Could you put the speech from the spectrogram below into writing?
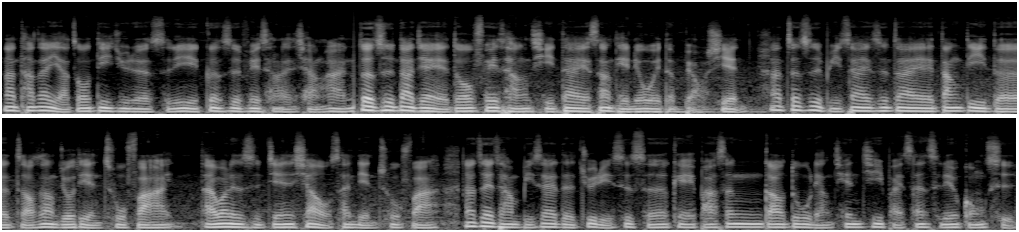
那他在亚洲地区的实力更是非常的强悍。这次大家也都非常期待上田刘伟的表。线。那这次比赛是在当地的早上九点出发，台湾的时间下午三点出发。那这场比赛的距离是十二 K，爬升高度两千七百三十六公尺。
